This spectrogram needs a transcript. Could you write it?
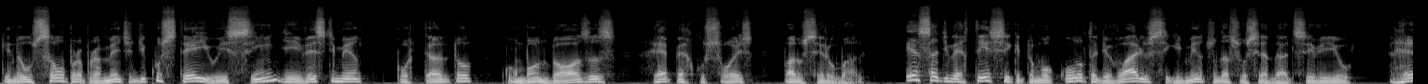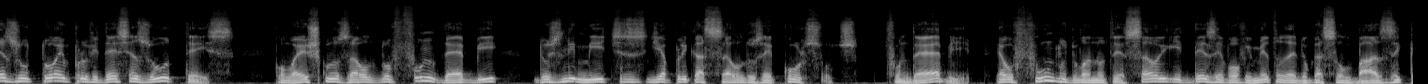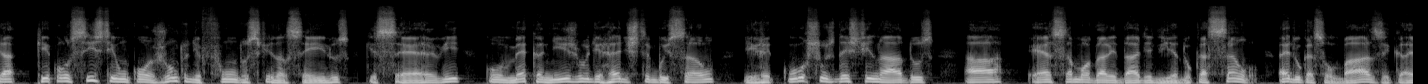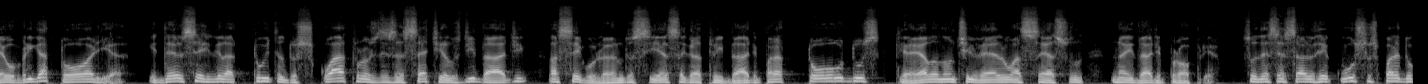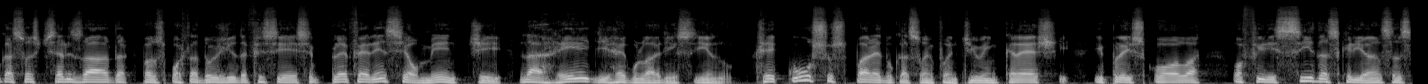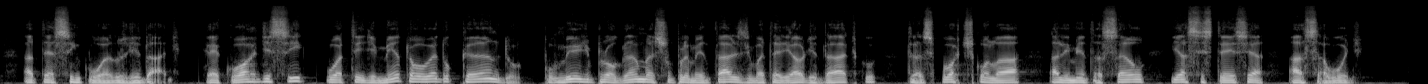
que não são propriamente de custeio, e sim de investimento. Portanto, com bondosas repercussões para o ser humano. Essa advertência que tomou conta de vários segmentos da sociedade civil resultou em providências úteis, como a exclusão do Fundeb dos limites de aplicação dos recursos. Fundeb é o Fundo de Manutenção e Desenvolvimento da Educação Básica, que consiste em um conjunto de fundos financeiros que serve como mecanismo de redistribuição de recursos destinados a essa modalidade de educação. A educação básica é obrigatória e deve ser gratuita dos 4 aos 17 anos de idade, assegurando-se essa gratuidade para todos que a ela não tiveram acesso na idade própria. São necessários recursos para a educação especializada, para os portadores de deficiência, preferencialmente na rede regular de ensino, recursos para a educação infantil em creche e pré-escola oferecida às crianças até 5 anos de idade. Recorde-se o atendimento ao educando por meio de programas suplementares de material didático, transporte escolar, alimentação e assistência à saúde.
